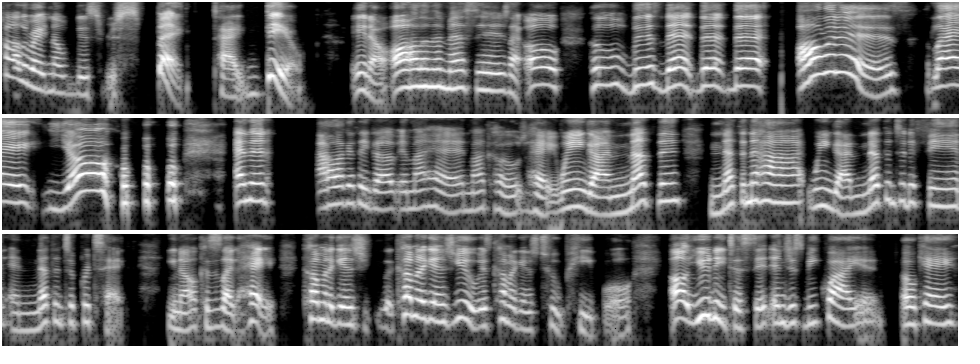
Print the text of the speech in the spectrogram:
tolerate no disrespect type deal. You know, all of the message, like, oh, who this, that, that, that, all it is. Like, yo. and then all I can think of in my head, my coach, hey, we ain't got nothing, nothing to hide. We ain't got nothing to defend and nothing to protect. You know, because it's like, hey, coming against coming against you is coming against two people. Oh, you need to sit and just be quiet. Okay.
